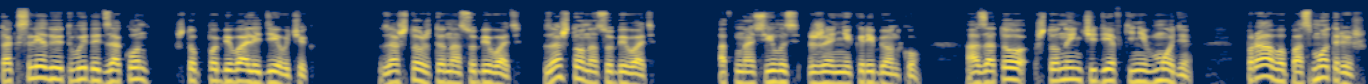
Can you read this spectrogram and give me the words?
так следует выдать закон, чтоб побивали девочек. За что же ты нас убивать? За что нас убивать? Относилась Женни к ребенку. А за то, что нынче девки не в моде. Право посмотришь,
